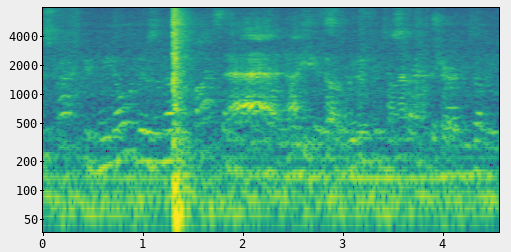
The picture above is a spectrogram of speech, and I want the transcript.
distracted. We know there's another class. Ah, now you thought we were- I'm.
